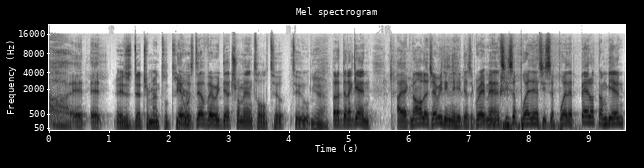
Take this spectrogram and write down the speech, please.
ah, it it It is detrimental to it your, was de- very detrimental to to. Yeah. But then again, I acknowledge everything that he does. A great man. Si se puede, si se puede. Pero también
